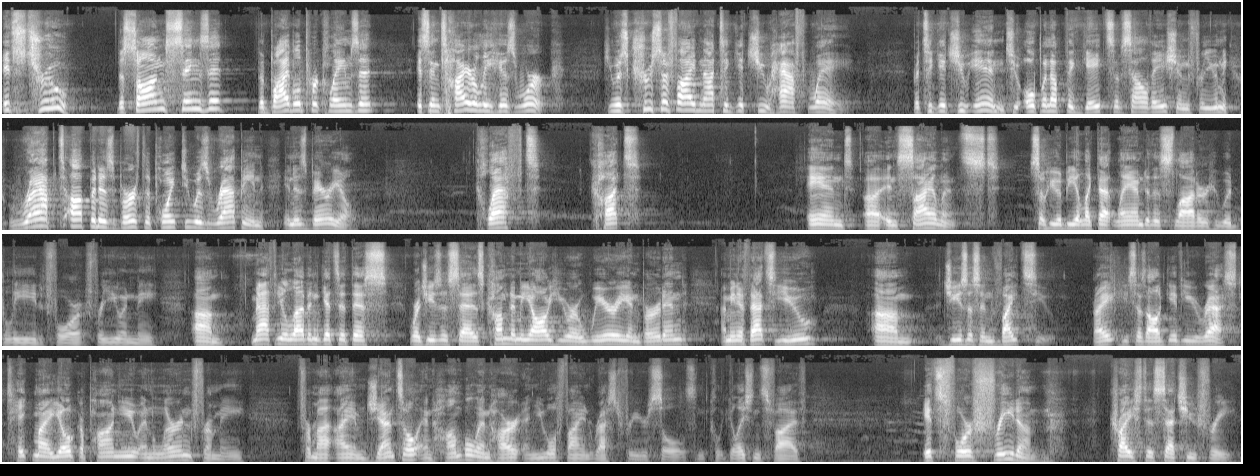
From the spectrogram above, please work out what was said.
It's true. The song sings it, the Bible proclaims it. It's entirely his work. He was crucified not to get you halfway, but to get you in, to open up the gates of salvation for you and me. Wrapped up at his birth to point to his wrapping in his burial cleft, cut, and, uh, and silenced. So he would be like that lamb to the slaughter who would bleed for, for you and me. Um, Matthew 11 gets at this where Jesus says, Come to me, all you who are weary and burdened. I mean, if that's you, um, Jesus invites you, right? He says, I'll give you rest. Take my yoke upon you and learn from me. For my, I am gentle and humble in heart, and you will find rest for your souls. In Galatians 5, it's for freedom Christ has set you free.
